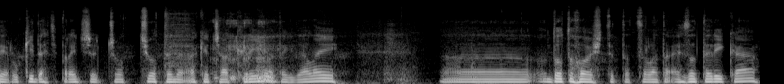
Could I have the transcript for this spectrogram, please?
tie ruky dať preč, čo, čo teda, aké čakry a tak ďalej. Do toho ešte tá celá tá ezoterika,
